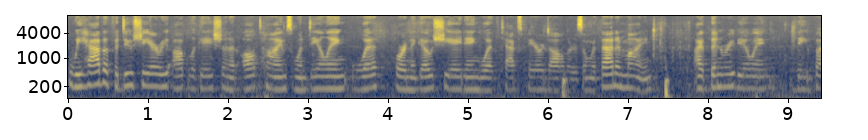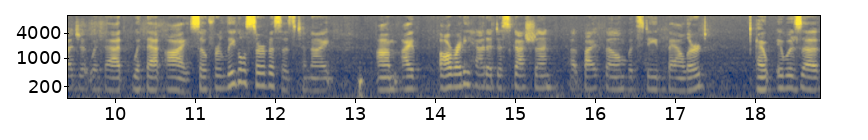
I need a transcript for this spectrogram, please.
we have a fiduciary obligation at all times when dealing with or negotiating with taxpayer dollars. And with that in mind, I've been reviewing the budget with that with that eye. So for legal services tonight, um, I've already had a discussion uh, by phone with Steve Ballard. I, it was a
